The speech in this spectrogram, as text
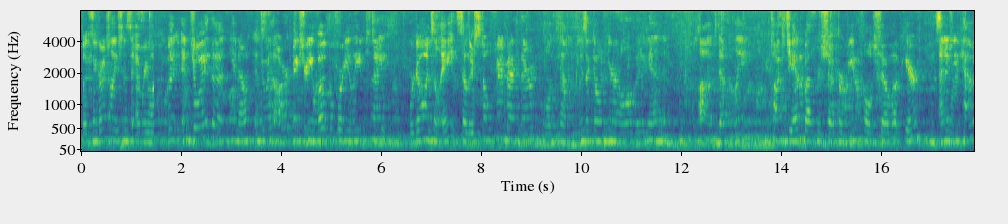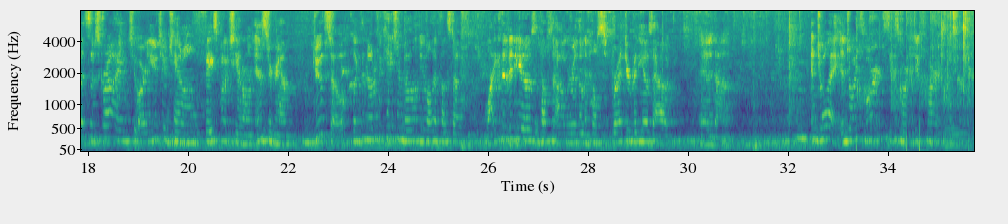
But congratulations to everyone. But enjoy the, you know, enjoy the art. Make sure you vote before you leave tonight. We're going till eight, so there's still food back there. We'll have the music going here in a little bit again, and uh, definitely talk to Jan about her show, her beautiful show up here. And if you haven't subscribed to our YouTube channel, Facebook channel, and Instagram, do so. Click the notification bell and do all that fun stuff. Like the videos, it helps the algorithm, it helps spread your videos out. And uh, enjoy, enjoy smart, art, see some art, do some art.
